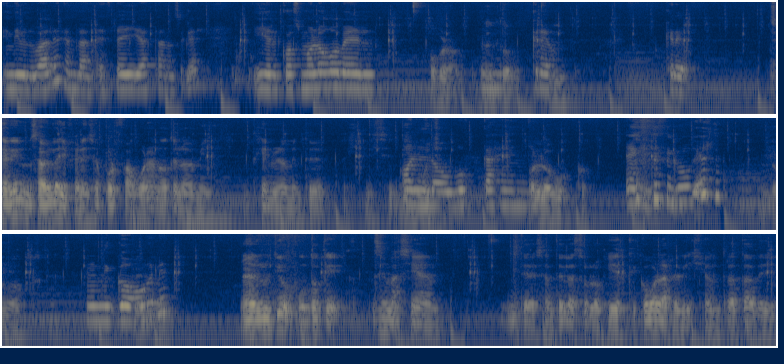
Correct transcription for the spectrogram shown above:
individuales, en plan estrellas, hasta no sé qué. Y el cosmólogo ve el. Overall, en Mm, todo. creo. Mm. creo. Si alguien sabe la diferencia, por favor, anótelo a mí. Genuinamente. dice- O lo mucho. buscas en, O lo busco. en Google. Lo voy a buscar. En Google. Pero, el último punto que se me hacía interesante de la astrología es que como la religión trata de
